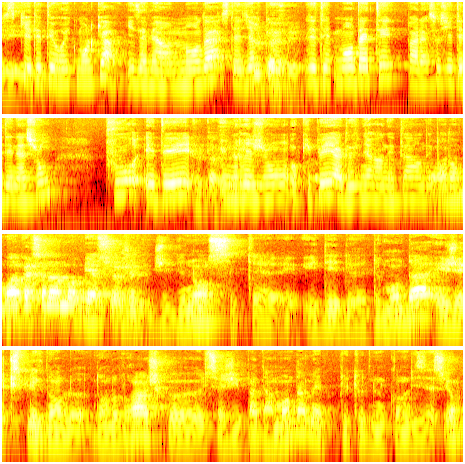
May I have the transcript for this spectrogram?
Ce qui était théoriquement le cas. Ils avaient un mandat, c'est-à-dire qu'ils étaient mandatés par la Société des Nations pour aider une région occupée à devenir un État indépendant Moi, personnellement, bien sûr, je, je dénonce cette euh, idée de, de, mandat et j'explique dans l'ouvrage dans qu'il ne s'agit pas d'un mandat, mais plutôt d'une colonisation.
